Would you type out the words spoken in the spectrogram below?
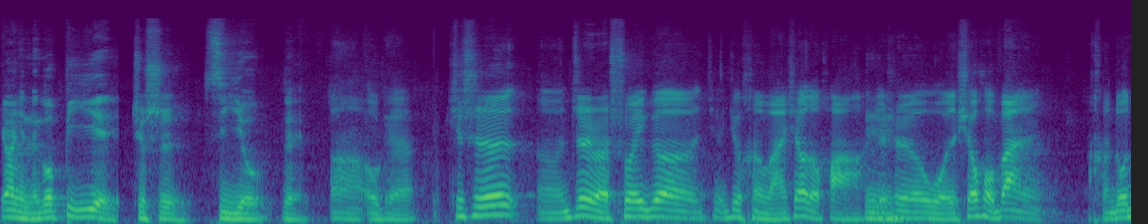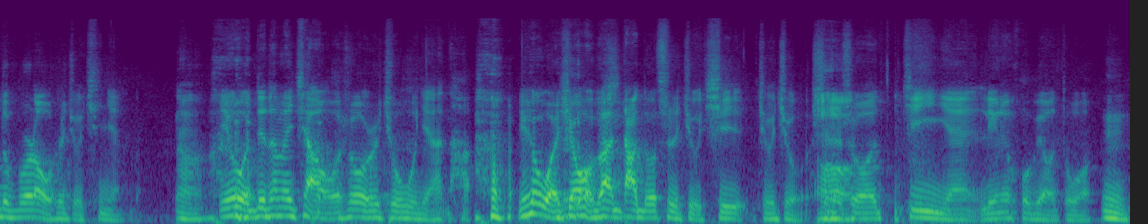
让你能够毕业就是 CEO？对，嗯，OK，其实嗯、这边说一个就就很玩笑的话，就是我的小伙伴很多都不知道我是九七年的。嗯，因为我对他们讲，我说我是九五年的，因为我小伙伴大多是九七、九九，甚至说近一年零零后比较多。嗯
